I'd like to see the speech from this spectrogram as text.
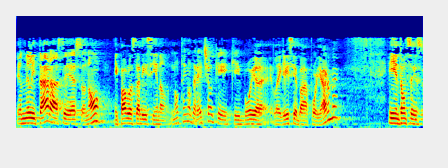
El militar hace eso, ¿no? Y Pablo está diciendo, no tengo derecho que, que voy a, la iglesia va a apoyarme. Y entonces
